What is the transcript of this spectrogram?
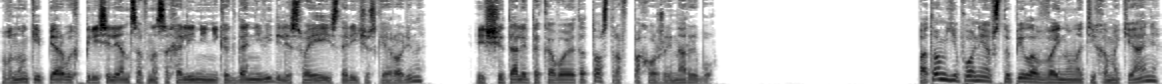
Внуки первых переселенцев на Сахалине никогда не видели своей исторической родины и считали таковой этот остров, похожий на рыбу. Потом Япония вступила в войну на Тихом океане,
